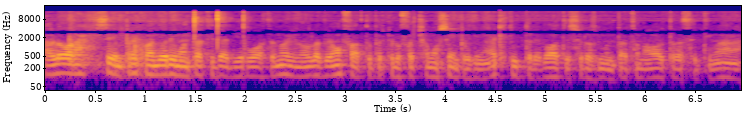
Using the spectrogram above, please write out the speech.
Allora, sempre quando rimontate da di ruota, noi non l'abbiamo fatto perché lo facciamo sempre, quindi non è che tutte le volte se l'ho smontato una volta alla settimana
